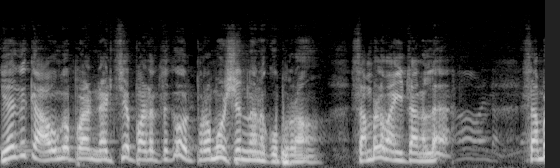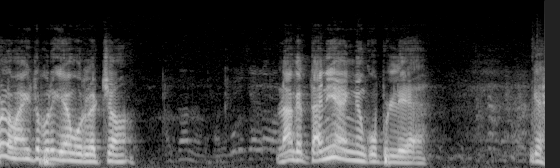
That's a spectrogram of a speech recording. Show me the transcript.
எதுக்கு அவங்க ப- நடித்த படத்துக்கு ஒரு ப்ரமோஷன் தானே கூப்பிட்றோம்? சம்பளம் வாங்கிட்டாங்கல்ல? சம்பளம் வாங்கிட்ட பிறகு ஏன் ஒரு லட்சம்? நாங்கள் தனியாக எங்கேயும் கூப்பிடலையே? இங்கே.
